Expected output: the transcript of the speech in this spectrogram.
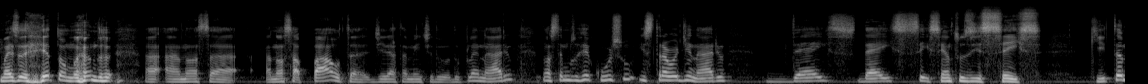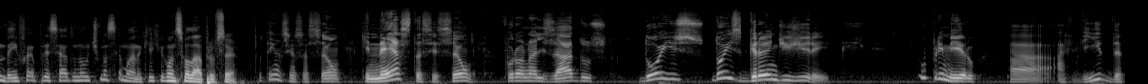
Mas retomando a, a nossa a nossa pauta diretamente do, do plenário, nós temos o recurso extraordinário 10.10.606, que também foi apreciado na última semana. O que, que aconteceu lá, professor? Eu tenho a sensação que nesta sessão foram analisados dois, dois grandes direitos. O primeiro, a, a vida,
